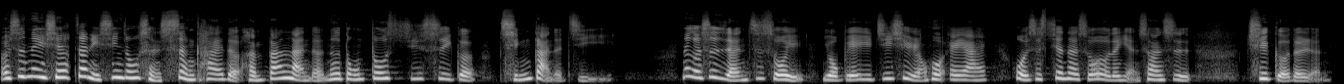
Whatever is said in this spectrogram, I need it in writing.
而是那些在你心中很盛开的、很斑斓的那个东都是一个情感的记忆。那个是人之所以有别于机器人或 AI，或者是现在所有的演算式区隔的人，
